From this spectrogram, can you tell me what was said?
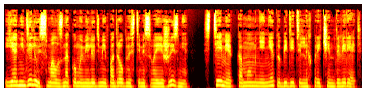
«Я не делюсь с малознакомыми людьми подробностями своей жизни, с теми, кому мне нет убедительных причин доверять.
